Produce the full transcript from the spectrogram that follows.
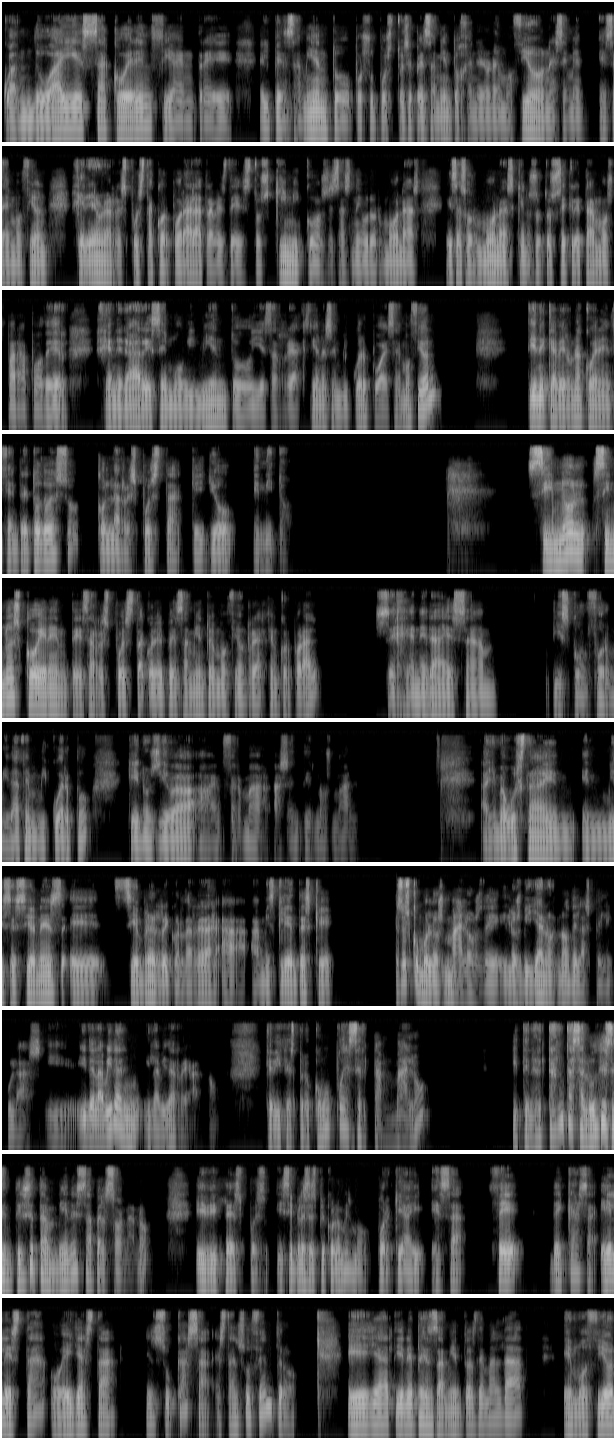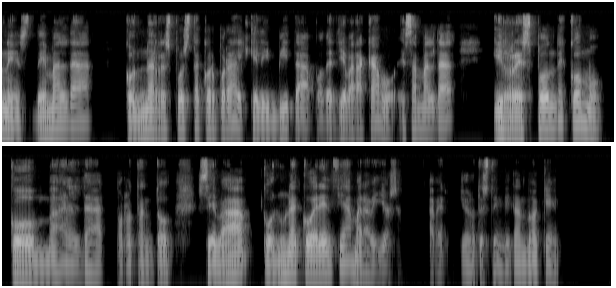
Cuando hay esa coherencia entre el pensamiento, por supuesto ese pensamiento genera una emoción, esa emoción genera una respuesta corporal a través de estos químicos, esas neurohormonas, esas hormonas que nosotros secretamos para poder generar ese movimiento y esas reacciones en mi cuerpo a esa emoción, tiene que haber una coherencia entre todo eso con la respuesta que yo emito. Si no, si no es coherente esa respuesta con el pensamiento, emoción, reacción corporal, se genera esa disconformidad en mi cuerpo que nos lleva a enfermar, a sentirnos mal. A mí me gusta en, en mis sesiones eh, siempre recordarle a, a, mis clientes que eso es como los malos de, y los villanos ¿no? de las películas y, y de la vida en, y la vida real, ¿no? Que dices, pero ¿cómo puede ser tan malo y tener tanta salud y sentirse tan bien esa persona, ¿no? Y dices, pues, y siempre les explico lo mismo, porque hay esa C de casa. Él está o ella está en su casa, está en su centro. Ella tiene pensamientos de maldad, emociones de maldad, con una respuesta corporal que le invita a poder llevar a cabo esa maldad y responde como con maldad. Por lo tanto, se va con una coherencia maravillosa. A ver, yo no te estoy invitando a que,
